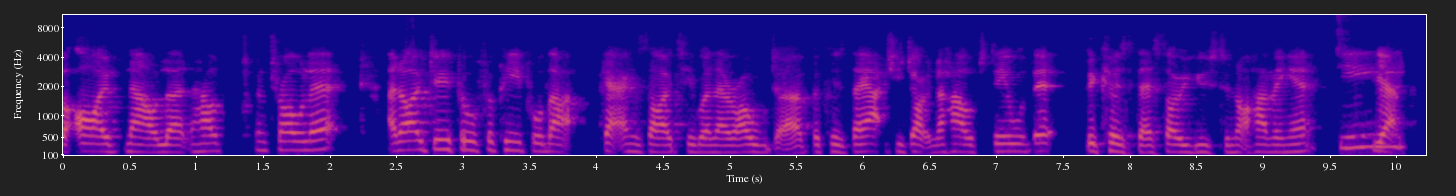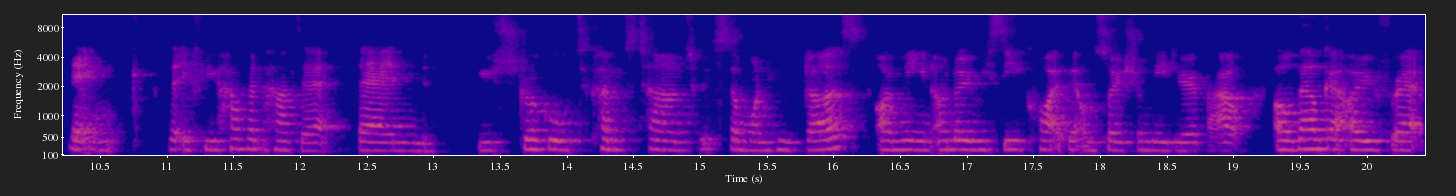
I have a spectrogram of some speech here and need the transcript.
But I've now learned how to control it. And I do feel for people that get anxiety when they're older because they actually don't know how to deal with it because they're so used to not having it. Do you yeah. think that if you haven't had it, then you struggle to come to terms with someone who does? I mean, I know we see quite a bit on social media about, oh, they'll get over it.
